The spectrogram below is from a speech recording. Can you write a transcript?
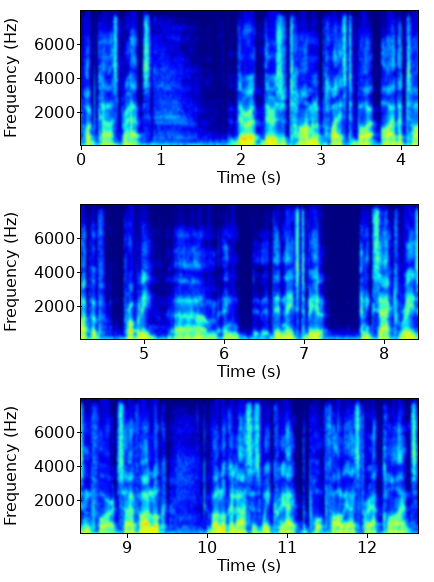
podcast, perhaps. There are there is a time and a place to buy either type of property, um, and there needs to be a, an exact reason for it. So if I look if I look at us as we create the portfolios for our clients,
